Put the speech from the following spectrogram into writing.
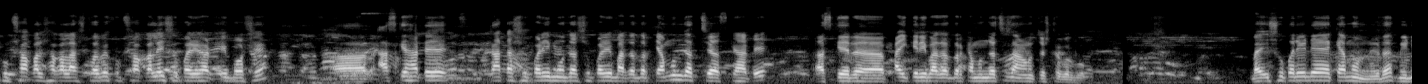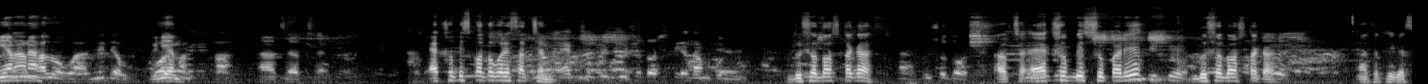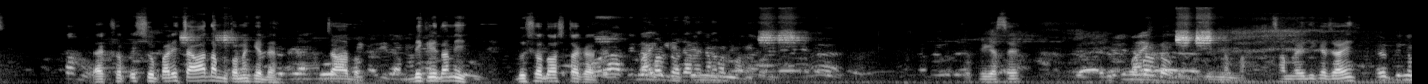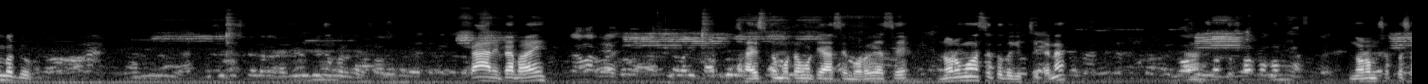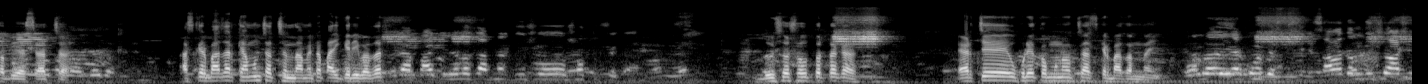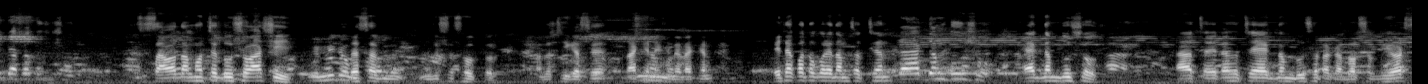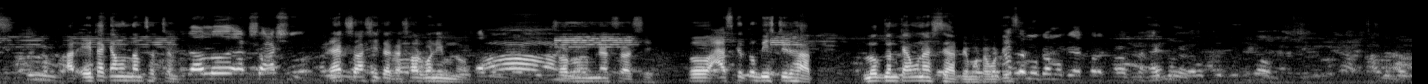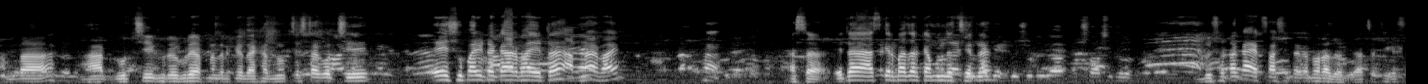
খুব সকাল সকাল আসতে হবে খুব সকালেই সুপারি হাটটি বসে। আর আজকে হাটে কাঁচা সুপারি মোজা সুপারি বাজার দর কেমন যাচ্ছে আজকে হাটে? আজকের পাইকারি বাজার দর কেমন যাচ্ছে জানানোর চেষ্টা করব। ভাই সুপারি এটা কেমন? এটা মিডিয়াম না ভালো মিডিয়াম মিডিয়াম আচ্ছা আচ্ছা। একশো পিস কত করে চাচ্ছেন? একশো পিস দুশো দশ টাকা দাম পড়বে। দুশো দশ টাকা? হ্যাঁ আচ্ছা একশো পিস সুপারি দুশো দশ টাকা। আচ্ছা ঠিক আছে। একশো পিস সুপারি চাওয়া দাম তো নাকি এটা? চাওয়া দাম। বিক্রি দামি? দুশো দশ টাকা। তো ঠিক আছে। তিন নম্বর। আচ্ছা, আমরা এদিকে যাই। তিন নম্বর কার এটা ভাই? সাইজ তো মোটামুটি আছে বড়ই আছে। নরমও আছে তো দেখিচ্ছি তাই না? নরম সব রকমই আছে। নরম শক্ত সবই আছে আচ্ছা। আজকের বাজার কেমন চাচ্ছেন দাম? এটা পাইকারি বাজার? এটা পাইকারি হলো যে আপনার দুশো সত্তর টাকা। দুইশো সত্তর টাকা? এর চেয়ে উপরে তো মনে হচ্ছে আজকের বাজার নাই। চাওয়া দাম হচ্ছে দুশো আশি দুশো সত্তর। আচ্ছা ঠিক আছে রাখেন এখানে রাখেন। এটা কত করে দাম চাচ্ছেন? একদম দুশো একদম দুশো আচ্ছা এটা হচ্ছে একদম দুশো টাকা দর্শক ভিউয়ার্স আর এটা কেমন দাম চাচ্ছেন? একশো আশি। টাকা সর্বনিম্ন। সর্বনিম্ন একশো আশি। তো আজকে তো বৃষ্টির হাট লোকজন কেমন আসছে হাটে মোটামুটি? আমরা হাট ঘুরছি ঘুরে ঘুরে আপনাদেরকে দেখানোর চেষ্টা করছি। এই সুপারিটা কার ভাই এটা? আপনার ভাই? হ্যাঁ। আচ্ছা এটা আজকের বাজার কেমন যাচ্ছে এটা? দুশো টাকা, একশো আশি ধরো দুশো টাকা ধরা যাবে। আচ্ছা ঠিক আছে।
